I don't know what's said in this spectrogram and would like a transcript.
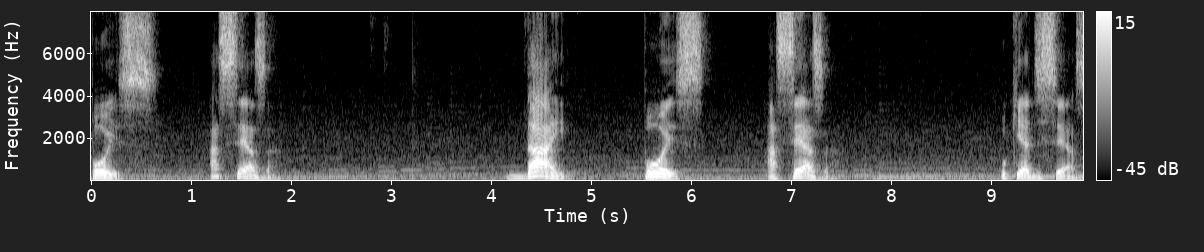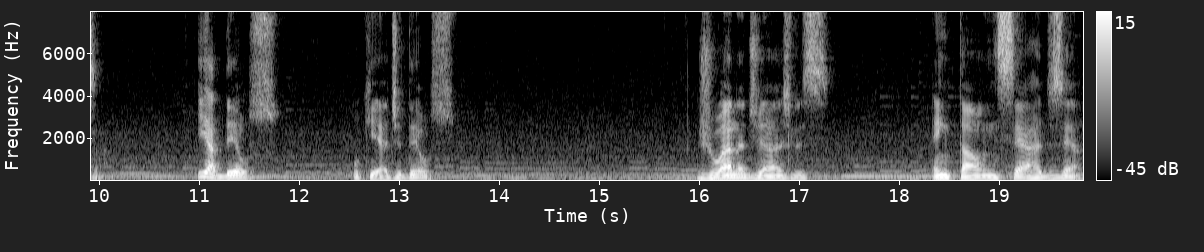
pois, a César. Dai, pois, a César o que é de César e a Deus o que é de Deus. Joana de Ângeles então encerra dizendo:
